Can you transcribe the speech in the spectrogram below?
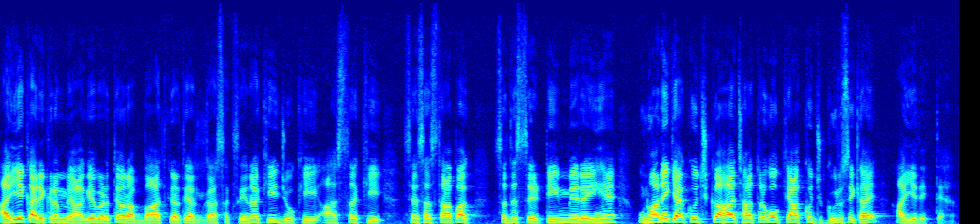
आइए कार्यक्रम में आगे बढ़ते हैं और अब बात करते हैं अलका सक्सेना की, जो कि आज तक की संस्थापक सदस्य टीम में रही हैं। उन्होंने क्या कुछ कहा? छात्रों को क्या कुछ गुरु सिखाए? आइए देखते हैं।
